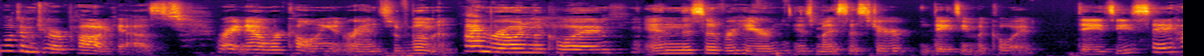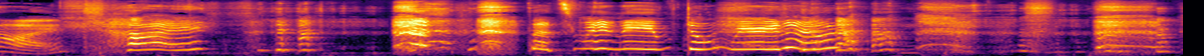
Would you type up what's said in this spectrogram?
welcome to our podcast. Right now we're calling it Rants with Women. I'm Rowan McCoy, and this over here is my sister, Daisy McCoy. Daisy, say hi. Hi. That's my name. Don't wear it out.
